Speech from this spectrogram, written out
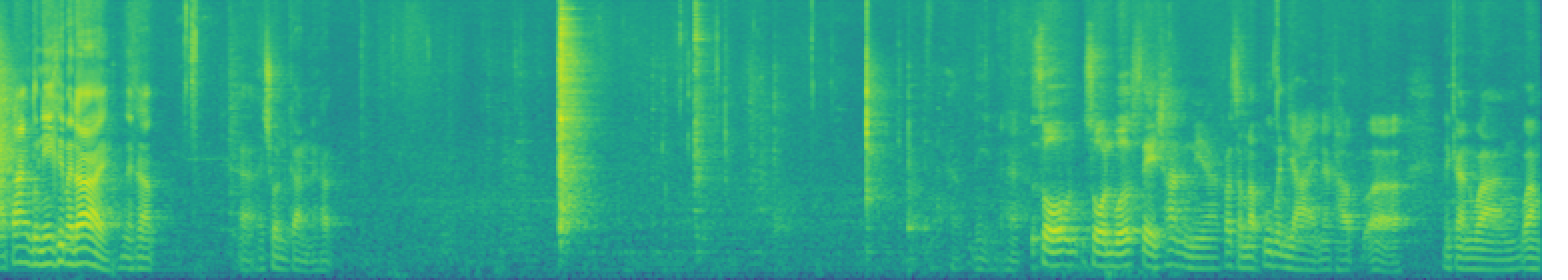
ขาตั้งตรงนี้ขึ้นมาได้นะครับให้ชนกันนะครับนี่นะฮะโซนโซนเวิร์กสเตชันตรงนี้ก็สำหรับผู้บรรยายนะครับในการวางวาง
